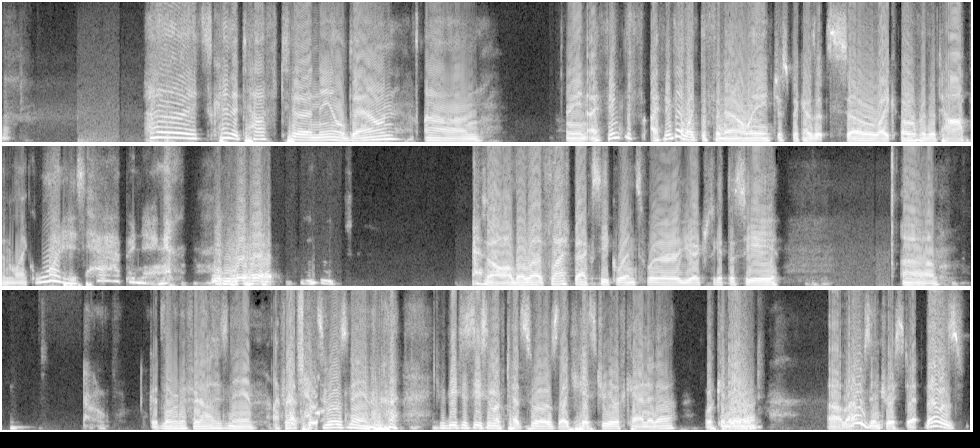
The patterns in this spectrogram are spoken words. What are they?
uh, it's kind of tough to nail down. Um, I mean, I think the f- I think I like the finale just because it's so like over the top and like what is happening. so, although that flashback sequence where you actually get to see, uh, good lord, I forgot his name. I forgot Tetsuo's name. you get to see some of Tetsuo's like history of Canada or Canada. Uh, that was interesting. That was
